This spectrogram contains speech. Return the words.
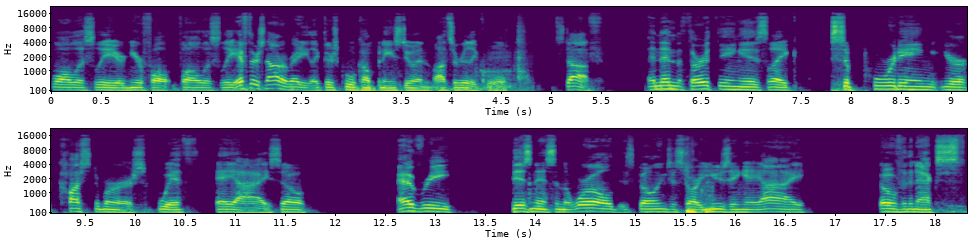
flawlessly or near flawlessly. If there's not already, like there's cool companies doing lots of really cool stuff. And then the third thing is like supporting your customers with AI. So every business in the world is going to start using AI over the next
